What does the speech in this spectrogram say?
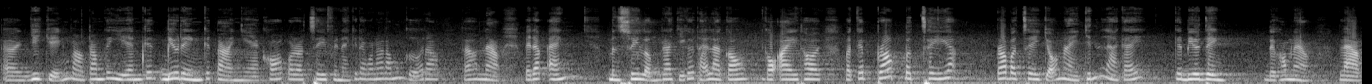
uh, di chuyển vào trong cái gì em? Cái building cái tòa nhà cooperative này cái đâu có nó đóng cửa đâu phải không nào? Về đáp án mình suy luận ra chỉ có thể là câu câu A thôi. Và cái property á property chỗ này chính là cái cái building được không nào? Là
